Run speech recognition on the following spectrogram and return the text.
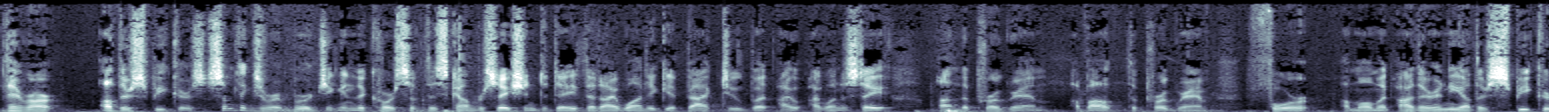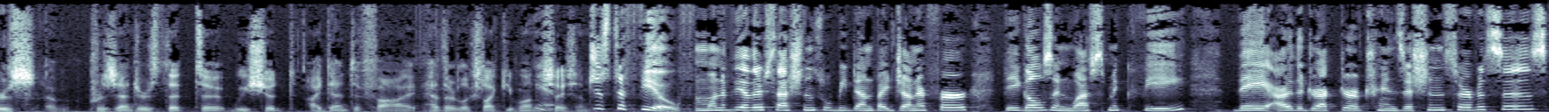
There are other speakers. Some things are emerging in the course of this conversation today that I want to get back to, but I, I want to stay on the program, about the program for a moment. Are there any other speakers, uh, presenters that uh, we should identify? Heather, it looks like you want to say something. Just a few. One of the other sessions will be done by Jennifer Beagles and Wes McPhee. They are the director of transition services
